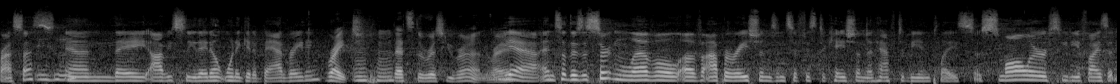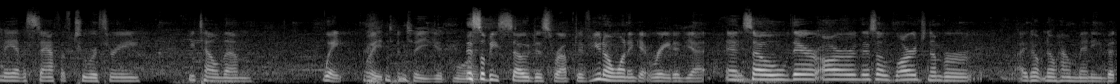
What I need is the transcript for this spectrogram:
process, mm-hmm. and they obviously they don't want to get a bad rating. Right. Mm-hmm. That's the risk you run, right? Yeah, and so there's a certain level of operations and sophistication that have to be in place. So smaller CDFIs that may have a staff of two or three, you tell them, wait, Wait until you get more. this will be so disruptive. You don't want to get rated yet. And so there are there's a large number. I don't know how many, but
